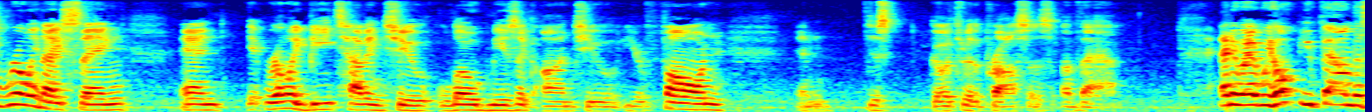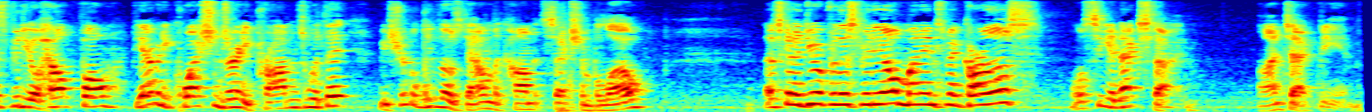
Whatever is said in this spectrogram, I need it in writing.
a really nice thing, and it really beats having to load music onto your phone and just go through the process of that. Anyway, we hope you found this video helpful. If you have any questions or any problems with it, be sure to leave those down in the comment section below. That's going to do it for this video. My name's Ben Carlos. We'll see you next time on TechBeam.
